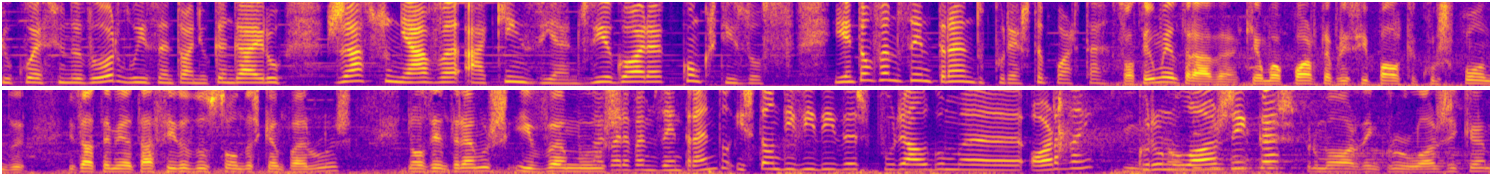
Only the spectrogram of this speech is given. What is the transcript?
que o colecionador Luís António Cangueiro já sonhava há 15 anos e agora concretizou-se. E então vamos entrando por esta porta. Só tem uma entrada, que é uma porta principal que corresponde exatamente à saída do som das campânulas. Nós entramos e vamos. Agora vamos entrando e estão divididas por alguma ordem Sim, cronológica? Por uma ordem cronológica.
